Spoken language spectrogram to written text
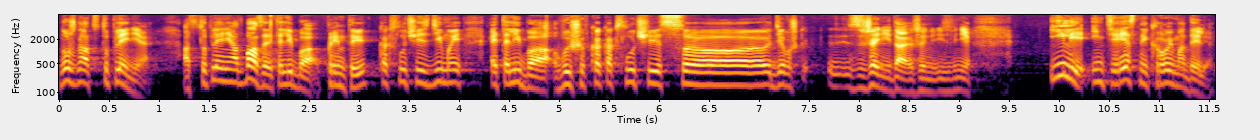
Нужно отступление. Отступление от базы это либо принты, как в случае с Димой, это либо вышивка, как в случае с э, девушкой, с Женей, да, Женей, извини, или интересный крой модели.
